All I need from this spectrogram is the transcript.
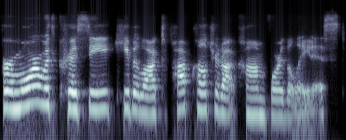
for more with Chrissy, keep it locked to popculture.com for the latest.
